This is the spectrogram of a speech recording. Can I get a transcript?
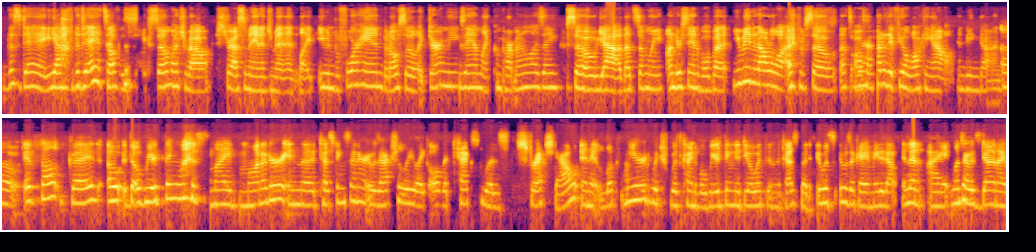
this day, yeah, the day itself was like so much about stress management, like even beforehand, but also like during the exam, like compartmentalizing. So yeah, that's definitely understandable. But you made it out alive, so that's awesome. Yeah. How did it feel walking out and being done? Oh, it felt good. Oh, the weird thing was my monitor in the testing center. It was actually like all the text was stretched out and it looked weird, which was kind of a weird thing to deal with in the test. But it was it was okay. I made it out. And then I once I was done, I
